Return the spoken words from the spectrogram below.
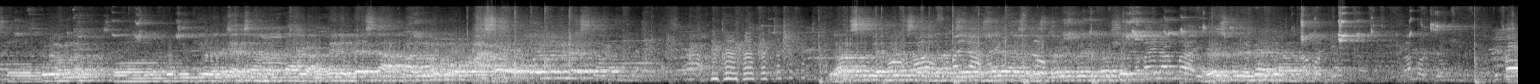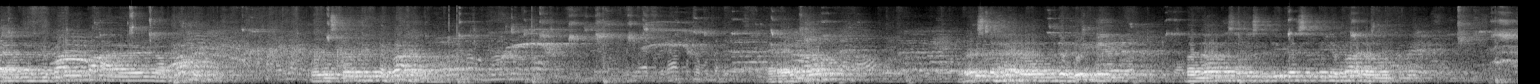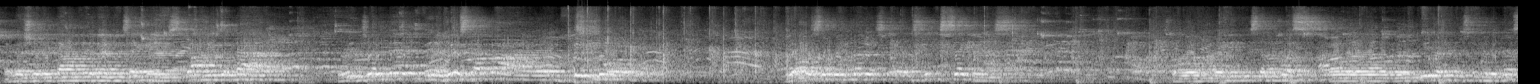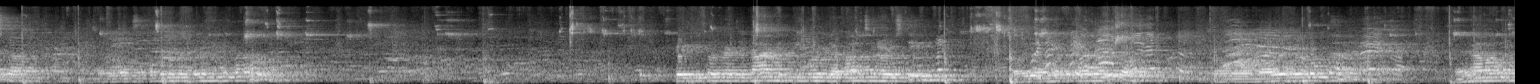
So, kulang na. So, kumikira na yan sa magtala. Benebesta, pagkakas mo, pasok! Benebesta! Last of the host of the Rodriguez, Respect the Lord. Respect the Lord. And then the bottom no problem. For the in the bottom. And now, There's the hero to the big man. Manalas against the defense of Villabano. And they're shutting down to 11 seconds. Down is the back. Rejected. Benedesta by Bingo. They also have minutes and 6 seconds. So, makinig isa lang boss. So, nagpila rin sa mga boss na sa kabila ng palamig ng panahon. 50 to 30 people will have on team. So, yun ang matapalo dito. So, mayroon na. Kailangan ko.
